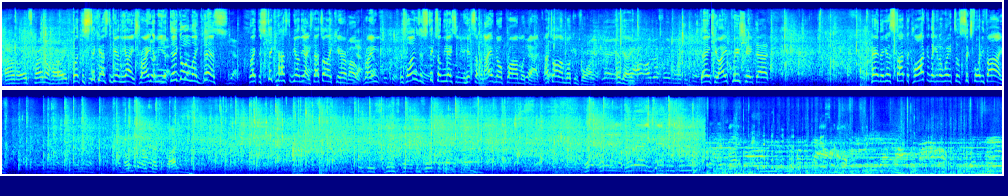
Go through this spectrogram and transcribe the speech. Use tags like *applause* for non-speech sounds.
I don't know, it's kind of hard. But the stick has to be on the ice, right? I Sure, mean, if they're going yes, like this, yes. right, the stick has to be on the ice. That's all I care about, Yeah, right? yeah, sure. As long as it stick's on the ice and you hit someone, I have no problem with Yeah, that. That's all I'm looking for. Yeah, yeah, Okay. Yeah, I'll, I'll definitely be looking for it. Thank you. I appreciate that. Hey, they're gonna start the clock or they're gonna wait till 6:45? Hopefully they'll start the clock. do sprints back and forth a couple times. What, what, what uh, exactly is going on? Feels cold.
